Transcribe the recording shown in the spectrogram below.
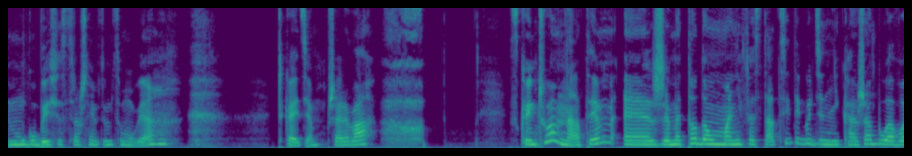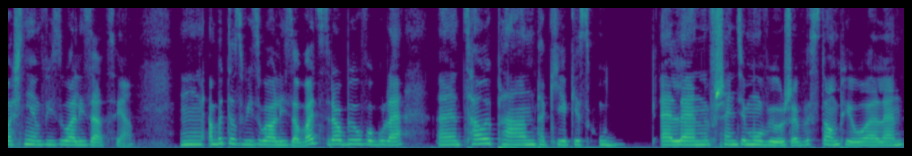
Gubię się strasznie w tym, co mówię. Czekajcie, przerwa. Skończyłam na tym, e, że metodą manifestacji tego dziennikarza była właśnie wizualizacja. Mm, aby to zwizualizować, zrobił w ogóle e, cały plan, taki jak jest u Ellen, wszędzie mówił, że wystąpił Ellen.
